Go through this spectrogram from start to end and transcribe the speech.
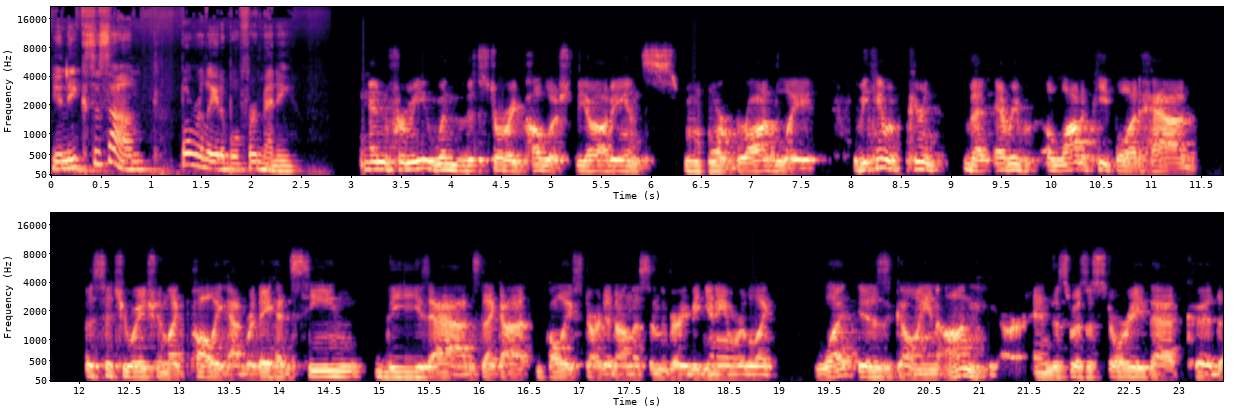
unique to some, but relatable for many. And for me, when the story published, the audience more broadly, it became apparent that every a lot of people had had a situation like Polly had, where they had seen these ads that got Polly started on this in the very beginning, and were like, "What is going on here?" And this was a story that could,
